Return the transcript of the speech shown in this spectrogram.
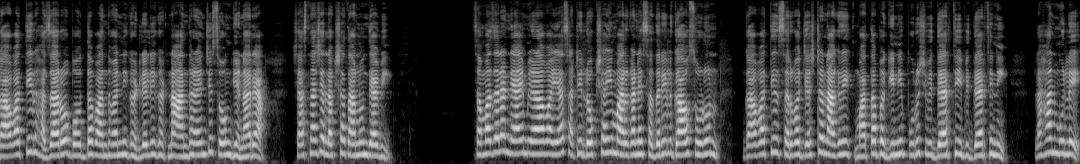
गावातील हजारो बौद्ध बांधवांनी घडलेली घटना आंधळ्यांची सोंग घेणाऱ्या शासनाच्या लक्षात आणून द्यावी. समाजाला न्याय मिळावा यासाठी लोकशाही मार्गाने सदरील गाव सोडून गावातील सर्व ज्येष्ठ नागरिक माता भगिनी पुरुष विद्यार्थी विद्यार्थिनी लहान मुले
